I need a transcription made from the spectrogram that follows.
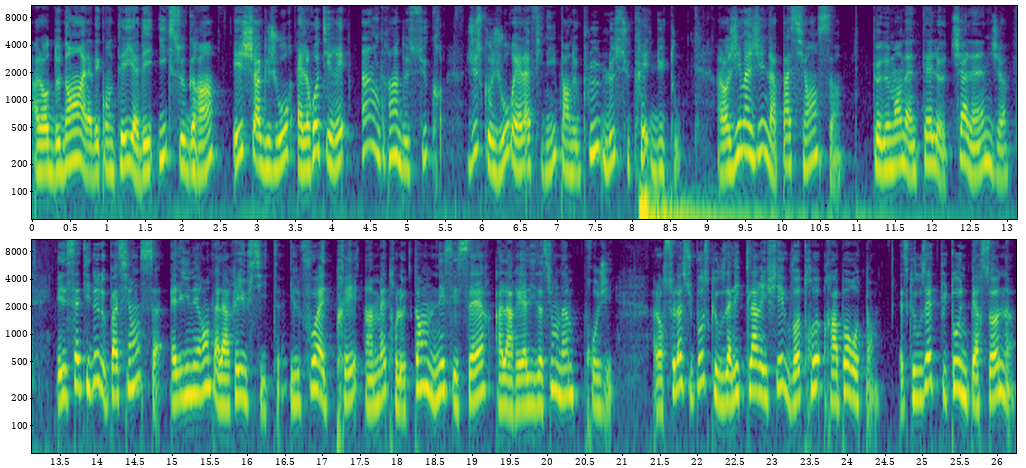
alors dedans, elle avait compté, il y avait X grains, et chaque jour, elle retirait un grain de sucre jusqu'au jour où elle a fini par ne plus le sucrer du tout. Alors j'imagine la patience que demande un tel challenge. Et cette idée de patience, elle est inhérente à la réussite. Il faut être prêt à mettre le temps nécessaire à la réalisation d'un projet. Alors cela suppose que vous allez clarifier votre rapport au temps. Est-ce que vous êtes plutôt une personne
